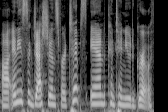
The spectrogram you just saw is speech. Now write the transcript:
Uh, any suggestions for tips and continued growth?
